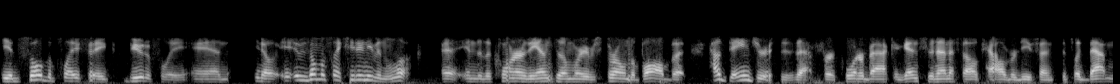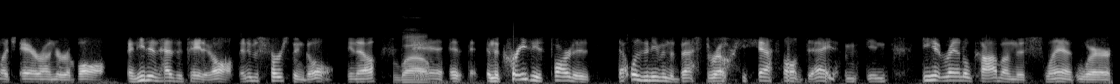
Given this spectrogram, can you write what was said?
He had sold the play fake beautifully, and you know it, it was almost like he didn't even look uh, into the corner of the end zone where he was throwing the ball. But how dangerous is that for a quarterback against an NFL caliber defense to put that much air under a ball? And he didn't hesitate at all, and it was first and goal. You know, Wow. and, and, and the craziest part is that wasn't even the best throw he had all day. I mean, he hit Randall Cobb on this slant where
